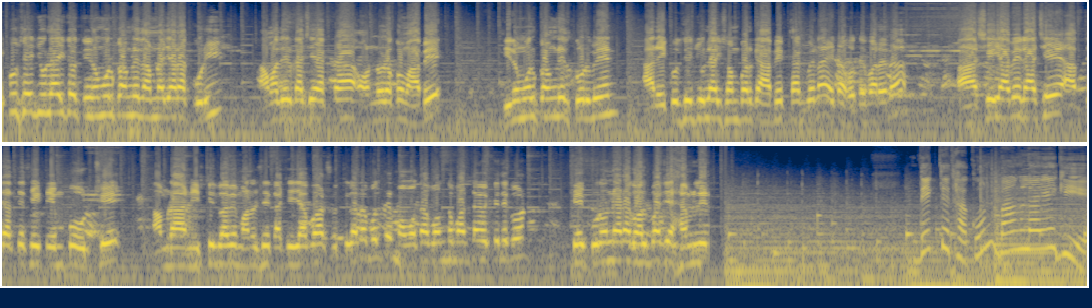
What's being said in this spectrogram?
একুশে জুলাই তো তৃণমূল কংগ্রেস, আমরা যারা করি, আমাদের কাছে একটা অন্যরকম আবেগ। তৃণমূল কংগ্রেস করবেন, আর একুশে জুলাই সম্পর্কে আবেগ থাকবে না, এটা হতে পারে না। আর সেই আবেগ আছে, আস্তে আস্তে সেই টেম্পো উঠছে। আমরা নিশ্চিতভাবে মানুষের কাছে যাব। আর সত্যি কথা বলতে, মমতা বন্দ্যোপাধ্যায় হচ্ছে দেখুন, সেই পুরনো একটা গল্প আছে হ্যামলেট দেখতে থাকুন বাংলা এগিয়ে।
